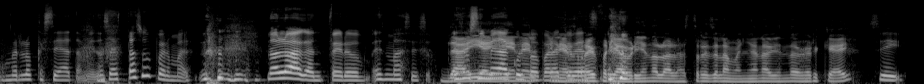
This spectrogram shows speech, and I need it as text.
comer lo que sea también, o sea, está súper mal. no lo hagan, pero es más eso. De eso ahí, sí me da culpa el, para en que el veas. refri abriéndolo a las 3 de la mañana viendo a ver qué hay. sí,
